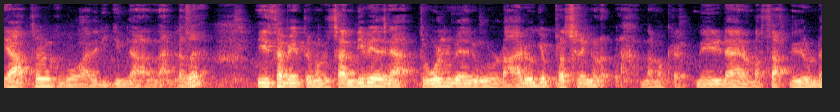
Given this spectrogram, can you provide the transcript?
യാത്രകൾക്ക് പോകാതിരിക്കുന്നതാണ് നല്ലത്. ഈ സമയത്ത് നമുക്ക് സന്ധിവേദന തോളിൽ വേദന പോലുള്ള ആരോഗ്യ പ്രശ്നങ്ങൾ നമുക്ക് നേരിടാനുള്ള സാധ്യതയുണ്ട്.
